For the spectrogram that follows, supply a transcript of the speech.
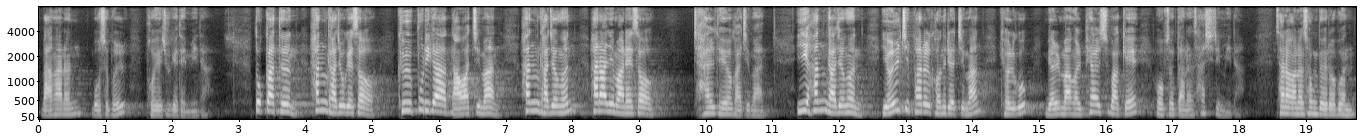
망하는 모습을 보여주게 됩니다. 똑같은 한 가족에서 그 뿌리가 나왔지만 한 가정은 하나님 안에서 잘 되어 가지만 이 한 가정은 열 지파를 거느렸지만 결국 멸망을 피할 수밖에 없었다는 사실입니다. 사랑하는 성도 여러분,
